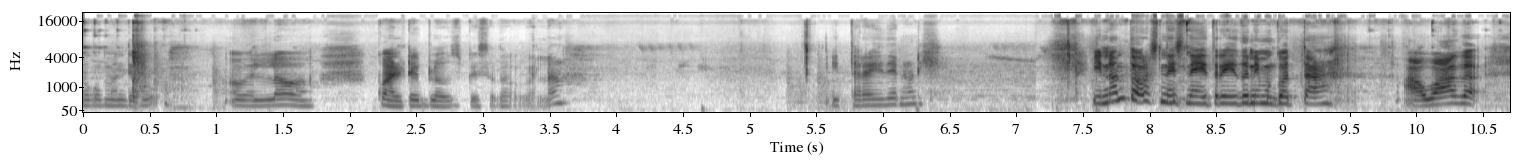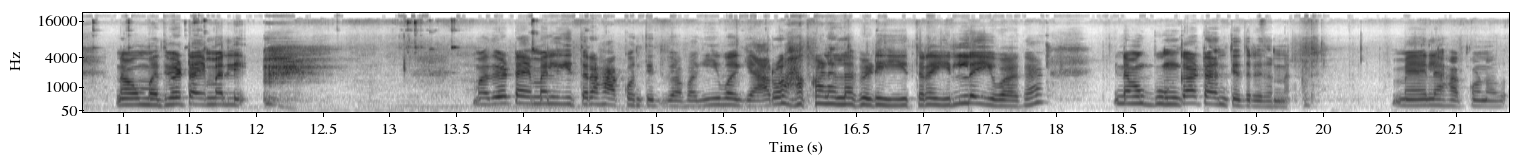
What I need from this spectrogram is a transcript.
ತೊಗೊಂಬಂದಿರು ಅವೆಲ್ಲ ಕ್ವಾಲಿಟಿ ಬ್ಲೌಸ್ ಪೀಸ್ ಅದ ಅವೆಲ್ಲ. ಈ ಥರ ಇದೆ ನೋಡಿ. ಇನ್ನೊಂದು ತೋರಿಸ್ತೀನಿ ಸ್ನೇಹಿತರೆ, ಇದು ನಿಮ್ಗೆ ಗೊತ್ತಾ? ಆವಾಗ ನಾವು ಮದುವೆ ಟೈಮಲ್ಲಿ ಮದುವೆ ಟೈಮಲ್ಲಿ ಈ ಥರ ಹಾಕ್ಕೊತಿದ್ವಿ ಅವಾಗ ಇವಾಗ ಯಾರೂ ಹಾಕೊಳ್ಳಲ್ಲ ಬಿಡಿ, ಈ ಥರ ಇಲ್ಲ ಇವಾಗ. ನಮಗೆ ಗುಂಗಾಟ ಅಂತಿದ್ರು ಇದನ್ನು, ಮೇಲೆ ಹಾಕ್ಕೊಳೋದು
